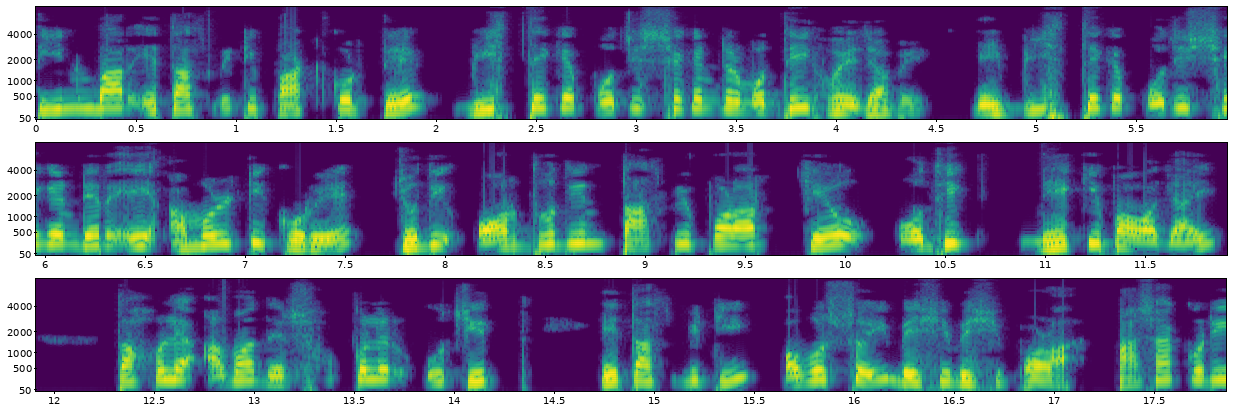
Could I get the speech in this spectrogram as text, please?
তিনবার এ তাসবিটি পাঠ করতে ২০ থেকে পঁচিশ সেকেন্ডের মধ্যেই হয়ে যাবে। এই ২০ থেকে পঁচিশ সেকেন্ডের এই আমলটি করে যদি অর্ধদিন তাসবি পড়ার চেয়েও অধিক নেকি পাওয়া যায়, তাহলে আমাদের সকলের উচিত এই তাসবিটি অবশ্যই বেশি বেশি পড়া। আশা করি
